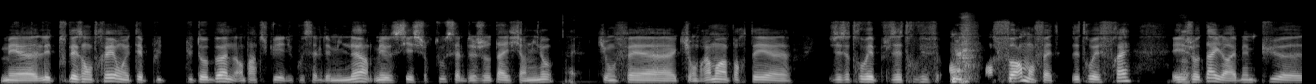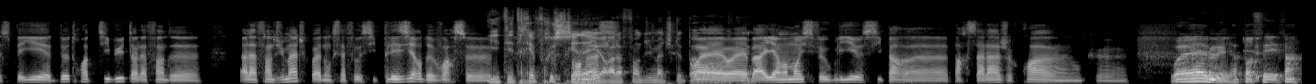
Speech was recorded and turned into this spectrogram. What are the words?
Mais les, toutes les entrées ont été plus, plutôt bonnes, en particulier du coup celle de Milner, mais aussi et surtout celle de Jota et Firmino, qui ont fait, qui ont vraiment apporté je les ai trouvés, je les ai trouvés en, forme en fait. Je les ai trouvés frais. Et Jota, il aurait même pu euh, se payer deux trois petits buts à la fin de à la fin du match, quoi. Donc ça fait aussi plaisir de voir ce. Il était très frustré 109. d'ailleurs à la fin du match de pas Ouais, ouais. marqué. Bah, il y a un moment, il se fait oublier aussi par par, par Salah, je crois. euh, Donc, euh, Ouais, mais il a pas fait. Enfin,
